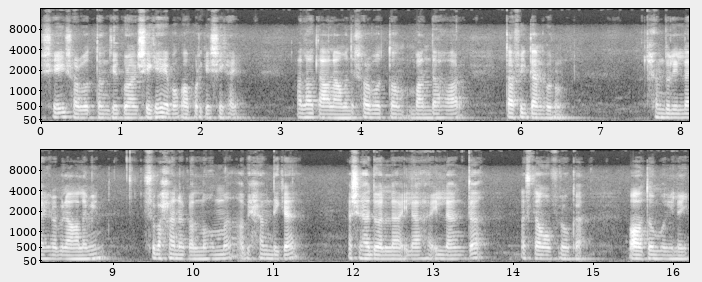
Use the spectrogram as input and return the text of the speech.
সেই সর্বোত্তম যে কোরআন শেখে এবং অপরকে শেখায়। আল্লাহ তাআলা আমাদের সর্বোত্তম বান্দা হওয়ার তাফিক দান করুন আলহামদুলিল্লাহ রবিল আলমিন সুবাহানক আল্লাহুম্মা আবিহামদিকা আশহাদু আল্লাহ ইলাহা ইল্লা আনতা আস্তাগফিরুকা ওয়া আতুবু ইলাইক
